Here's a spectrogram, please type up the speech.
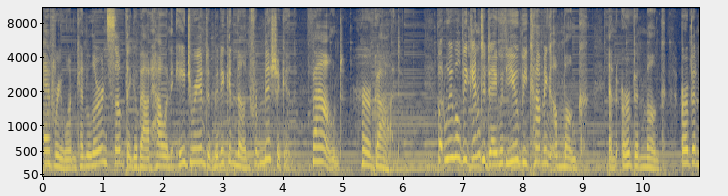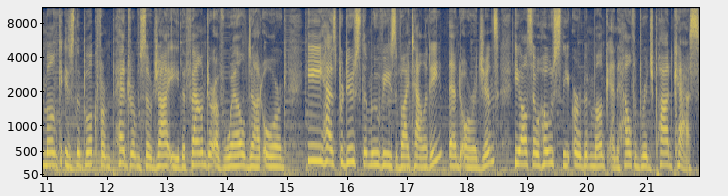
everyone can learn something about how an Adrian Dominican nun from Michigan found her God. But we will begin today with you becoming a monk, an urban monk. Urban Monk is the book from Pedram Shojai, the founder of Well.org. He has produced the movies Vitality and Origins. He also hosts the Urban Monk and Health Bridge podcasts.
